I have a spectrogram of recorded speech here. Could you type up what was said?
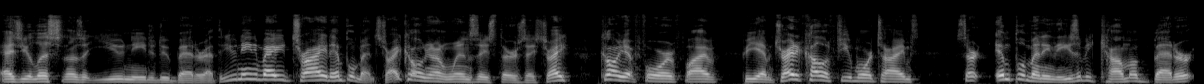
as you listen to those that you need to do better at. That you need to maybe try and implement. Try calling on Wednesdays, Thursdays. Try calling at 4 or 5 p.m. Try to call a few more times. Start implementing these and become a better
